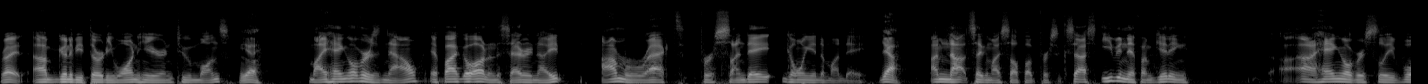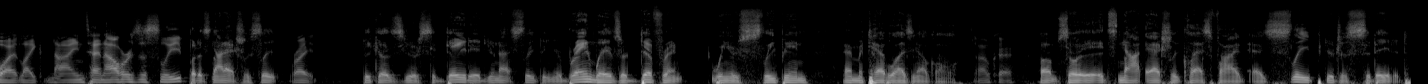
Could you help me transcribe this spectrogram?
Right. I'm going to be 31 here in two months. Yeah. My hangovers now, if I go out on a Saturday night, I'm wrecked for Sunday going into Monday. Yeah. I'm not setting myself up for success, even if I'm getting a hangover sleep, what, like nine, ten hours of sleep? But it's not actually sleep Right. Because you're sedated. You're not sleeping. Your brain waves are different when you're sleeping and metabolizing alcohol. Okay. Um, so it's not actually classified as sleep. You're just sedated.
